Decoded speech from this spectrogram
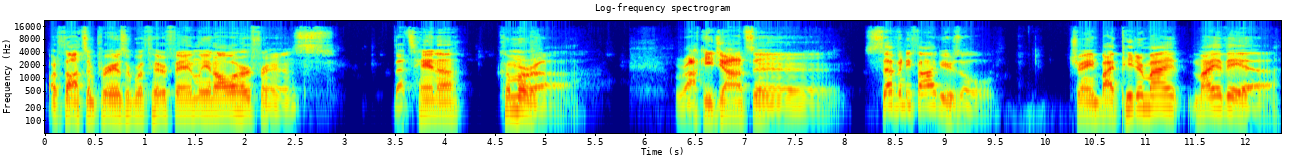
Our thoughts and prayers are with her family and all of her friends. That's Hana Kimura. Rocky Johnson, 75 years old. Trained by Peter Ma- Maivia.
